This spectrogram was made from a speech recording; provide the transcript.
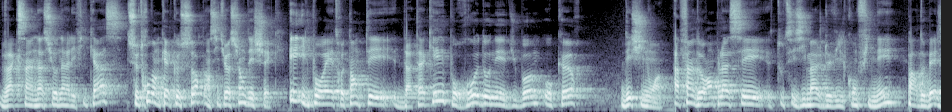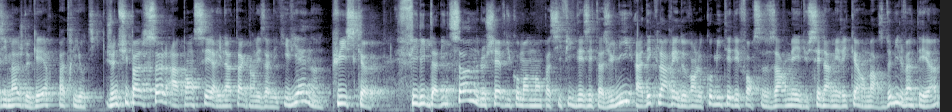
vaccin national efficace, se trouve en quelque sorte en situation d'échec. Et il pourrait être tenté d'attaquer pour redonner du baume au cœur des Chinois, afin de remplacer toutes ces images de villes confinées par de belles images de guerre patriotique. Je ne suis pas seul à penser à une attaque dans les années qui viennent, puisque Philip Davidson, le chef du commandement pacifique des États-Unis, a déclaré devant le comité des forces armées du Sénat américain en mars 2021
